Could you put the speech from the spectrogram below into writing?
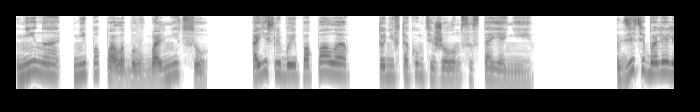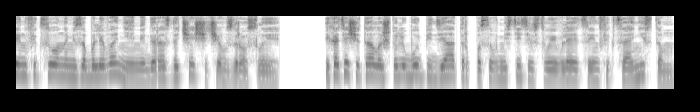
Нина не попала бы в больницу, а если бы и попала, то не в таком тяжелом состоянии. Дети болели инфекционными заболеваниями гораздо чаще, чем взрослые. И хотя считалось, что любой педиатр по совместительству является инфекционистом,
